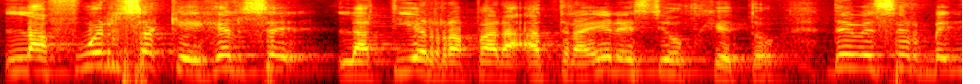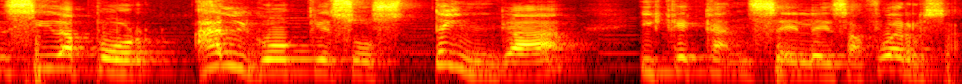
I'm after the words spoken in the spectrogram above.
La fuerza que ejerce la Tierra para atraer este objeto debe ser vencida por algo que sostenga y que cancele esa fuerza,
